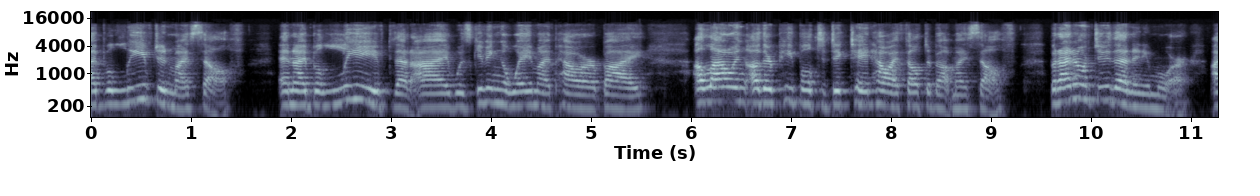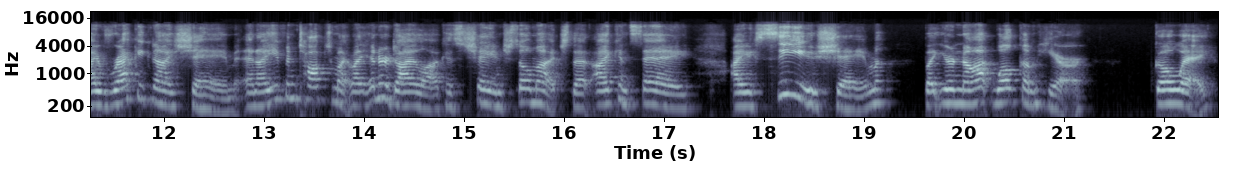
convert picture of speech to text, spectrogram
I believed in myself. And I believed that I was giving away my power by allowing other people to dictate how I felt about myself. But I don't do that anymore. I recognize shame. And I even talk to my, my inner dialogue has changed so much that I can say, I see you, shame but you're not welcome here. Go away.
